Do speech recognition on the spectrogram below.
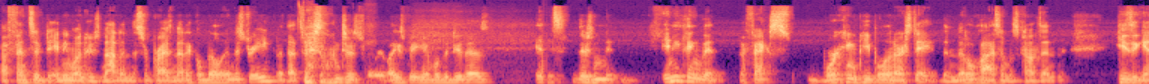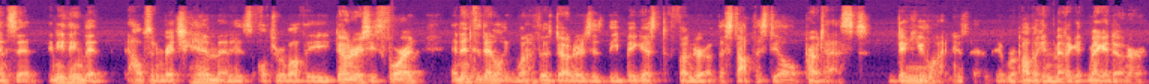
offensive to anyone who's not in the surprise medical bill industry. But that special interest really likes being able to do those. It's there's anything that affects working people in our state, the middle class in Wisconsin. He's against it. Anything that helps enrich him and his ultra wealthy donors, he's for it. And incidentally, one of those donors is the biggest funder of the Stop the Steal protest Dick mm. Uihlein, who's a Republican mega, mega donor.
